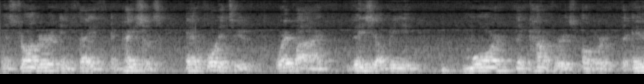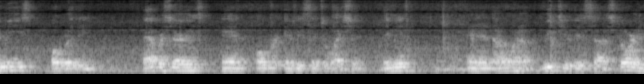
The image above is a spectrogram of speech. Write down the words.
and stronger in faith and patience and fortitude, whereby they shall be more than conquerors over the enemies, over the adversaries, and over every situation. Amen. And I want to read you this uh, story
